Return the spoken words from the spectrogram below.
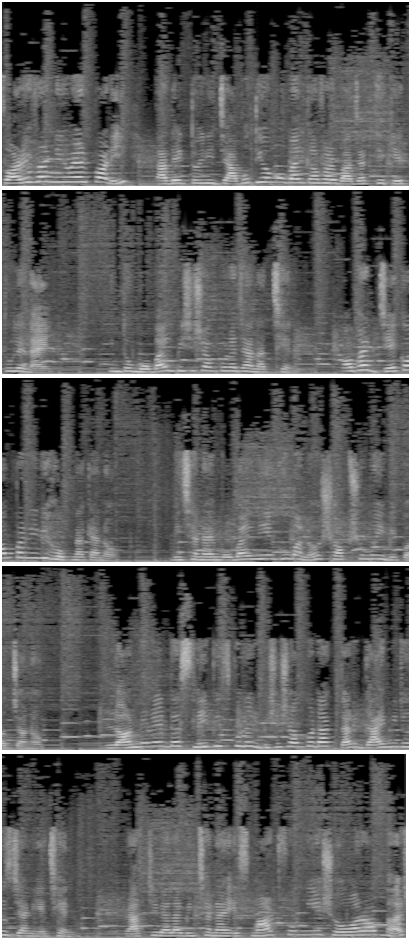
ফরএভার নিউ এর পরই তাদের তৈরি যাবতীয় মোবাইল কভার বাজার থেকে তুলে নেয়। কিন্তু মোবাইল বিশেষজ্ঞরা জানাচ্ছেন কভার যে কোম্পানিরই হোক না কেন, বিছানায় মোবাইল নিয়ে ঘুমানো সবসময়ই বিপজ্জনক। লন্ডনের দ্য স্লিপ স্কুলের বিশেষজ্ঞ ডাক্তার গাই মিডোস জানিয়েছেন, রাত্রিবেলা বিছানায় স্মার্টফোন নিয়ে শোয়ার অভ্যাস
